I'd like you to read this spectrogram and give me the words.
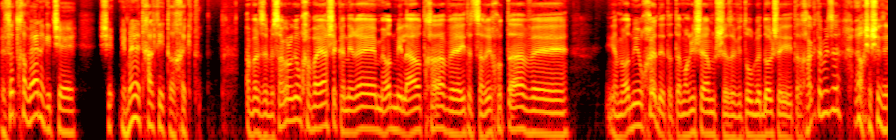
וזאת חוויה נגיד ש, שממנה התחלתי להתרחק קצת. אבל זה בסך הכל גם חוויה שכנראה מאוד מילאה אותך והיית צריך אותה והיא גם מאוד מיוחדת אתה מרגיש היום שזה ויתור גדול שהתרחקת מזה? לא, אני חושב שזה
